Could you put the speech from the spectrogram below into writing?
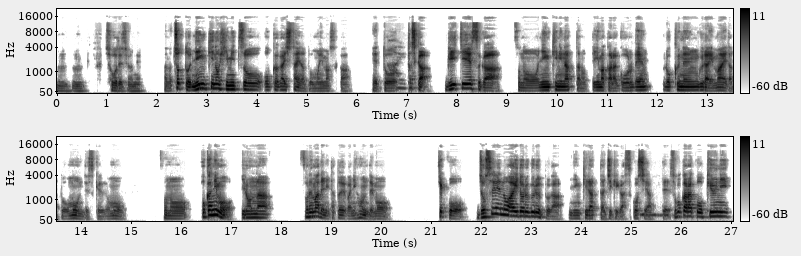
うん、うん。そうですよね。あの、ちょっと人気の秘密をお伺いしたいなと思いますが、えっはと、い。確か BTS がその人気になったのって今から5年、6年ぐらい前だと思うんですけれども、その他にもいろんな、それまでに例えば日本でも結構女性のアイドルグループが人気だった時期が少うしあって、ん。そこからこう急に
